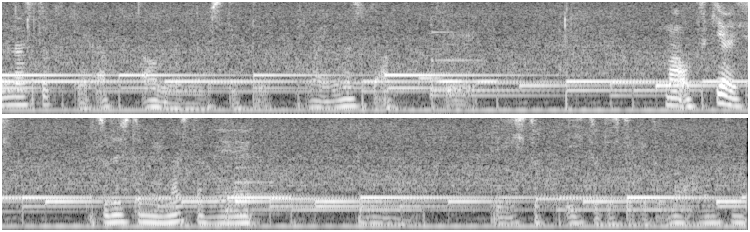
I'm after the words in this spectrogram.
んな人と出会うようにしててまあいろんな人と会ってまあお付き合いする人もいましたね、うん、いい人いい人でしたけどまあ本当に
